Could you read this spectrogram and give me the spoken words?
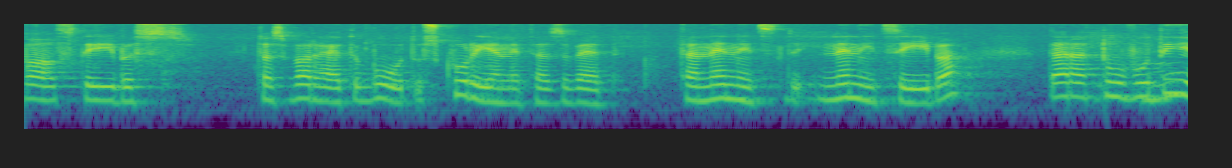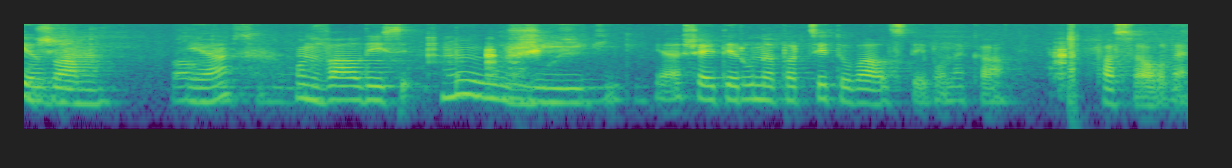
valstības tas varētu būt, uz kurieni tas ved. Tā nenic- nenicība dara tuvu dievam. Ja? Un valdīs mūžīgi. Ja? Šeit ir runa par citu valstību nekā pasaulē.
